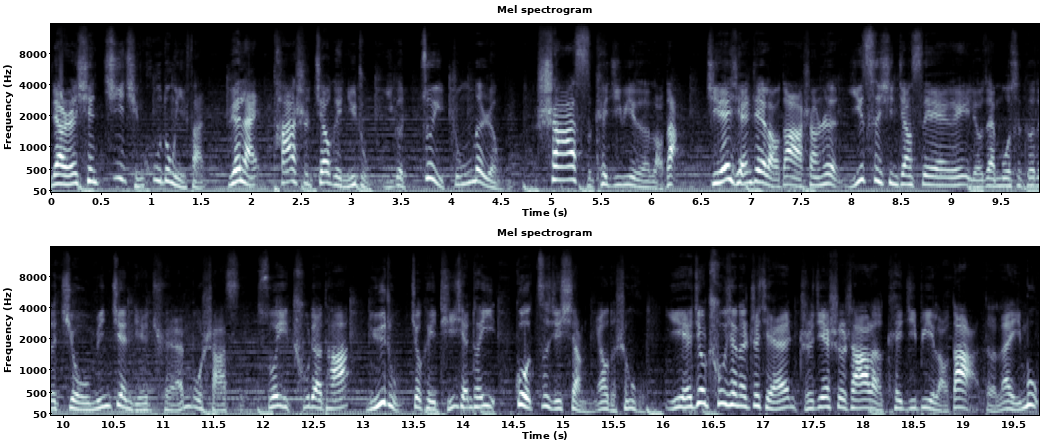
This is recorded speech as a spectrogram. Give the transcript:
两人先激情互动一番。原来他是交给女主一个最终的任务。杀死 KGB 的老大。几年前，这老大上任，一次性将 CIA 留在莫斯科的九名间谍全部杀死，所以除掉他，女主就可以提前退役，过自己想要的生活。也就出现了之前直接射杀了 KGB 老大的那一幕。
